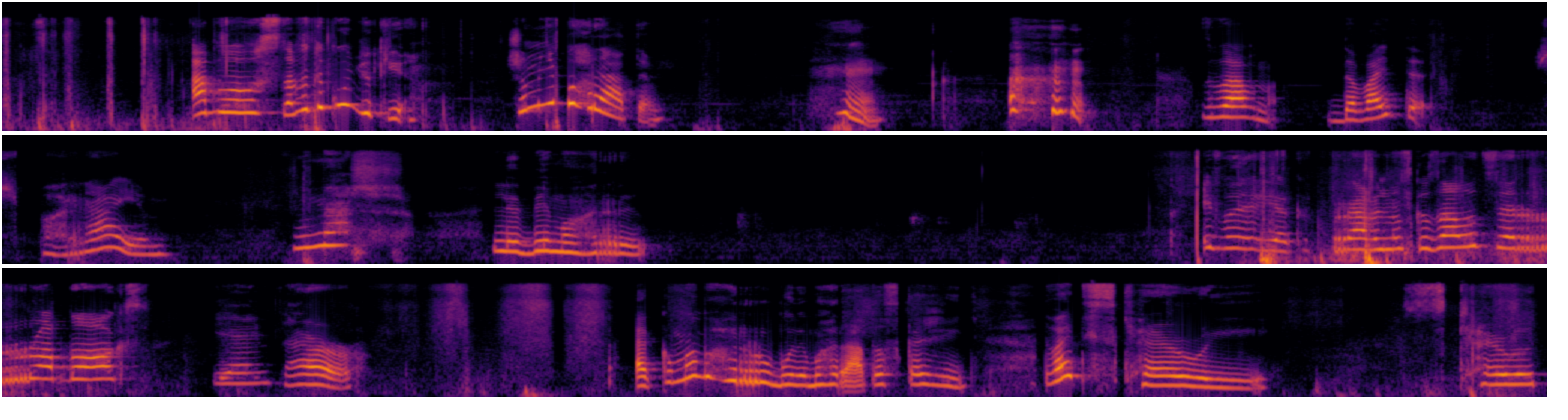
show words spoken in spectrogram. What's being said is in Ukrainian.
Або ставити кубики. Щоб мені пограти. Хм. Забавно. Давайте шпараємо нашу любиму гру. І ви, як правильно сказали, це Roblox Game Fair. А кому ми гру будемо грати, скажіть? Давайте Scary. Scary.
